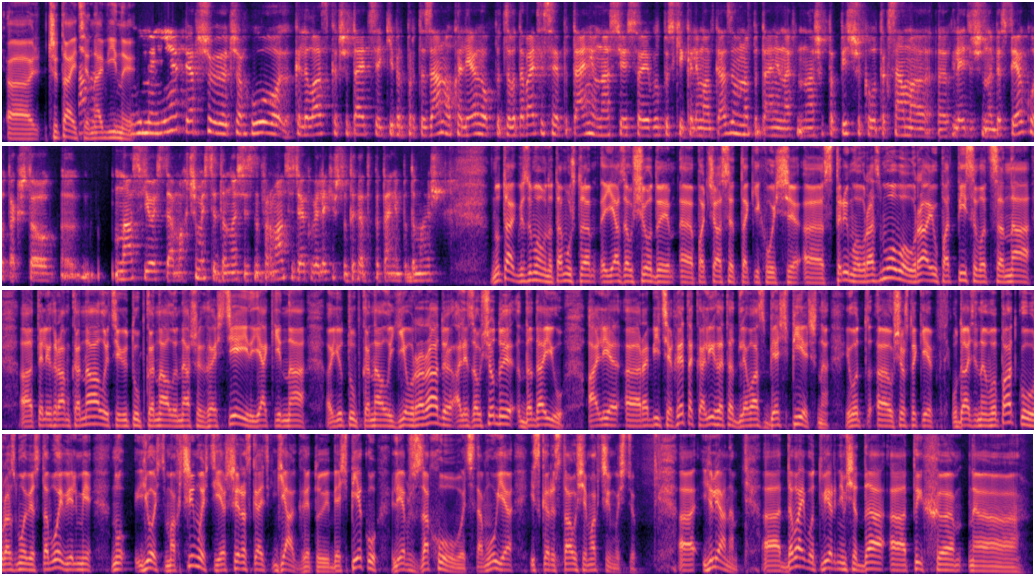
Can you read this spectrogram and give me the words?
Чытайце навіны. Мяне першую чаргу калі ласка чытайце кіберпартызанаў калегаў. Задавайце свае пытанні. У нас ёсць свае выпускі калі мы адказваем на пытанне на наших подписчикаў таксама гледзячы на бяспеку. Так что у нас ёсць да магчымасці даносіць інфармацыю. Дякую вялікі что ты гэта пытанне падымаеш. Ну так безумоўна тому что я заўсёды падчас таких вось стрымаў размоваў раю подписываться подписываться на телеграм-каналы ці YouTube каналы наших гасцей як і на YouTube каналы еврорады але заўсёды дадаю але рабіце гэта калі гэта для вас бяспечна. І вот ўсё ж таки у дадзеным выпадку у размове с тобой вельмі Ну ёсць магчымасць яшчэ рассказать як гэтую бяспеку лепш захоўваць. Тому я і скарыстаўся магчымасцю. Юліана давай вот вернемся до да, тых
